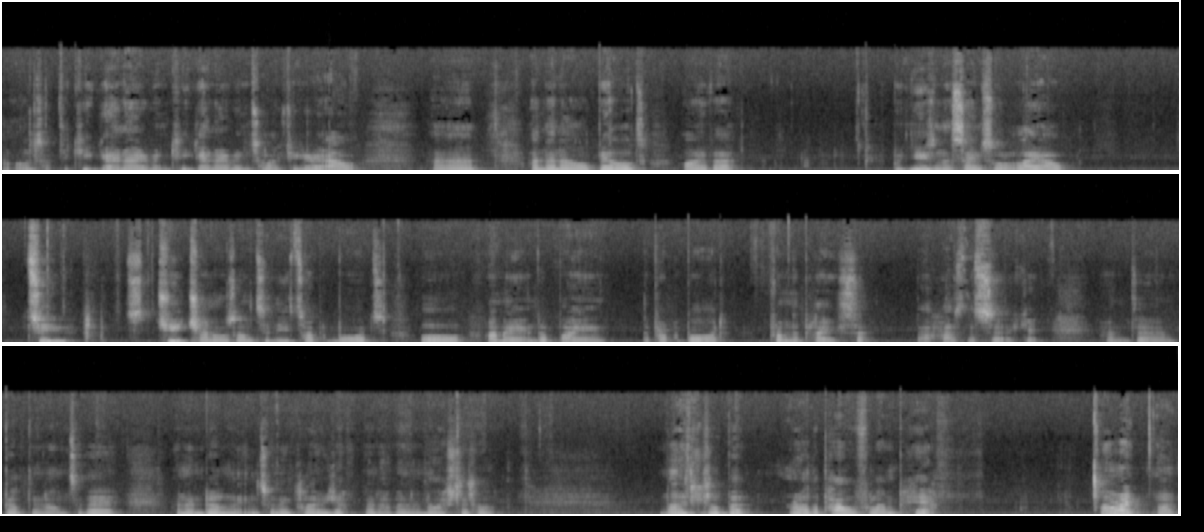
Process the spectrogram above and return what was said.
and I'll just have to keep going over and keep going over until I figure it out. And then I'll build either using the same sort of layout two two channels onto these type of boards, or I may end up buying the proper board from the place that, that has the circuit and um, building onto there, and then building it into an enclosure and having a nice little, nice little but rather powerful amp here. All right, all right.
